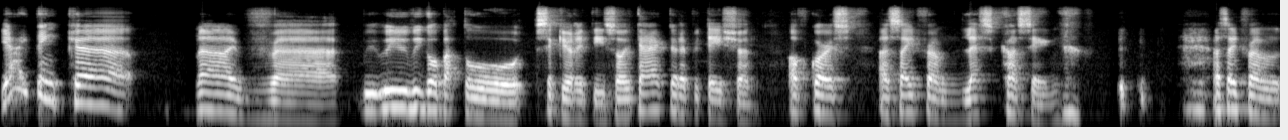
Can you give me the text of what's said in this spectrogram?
yeah, I think uh, I've uh, we, we we go back to security. So character reputation, of course, aside from less cussing, aside from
